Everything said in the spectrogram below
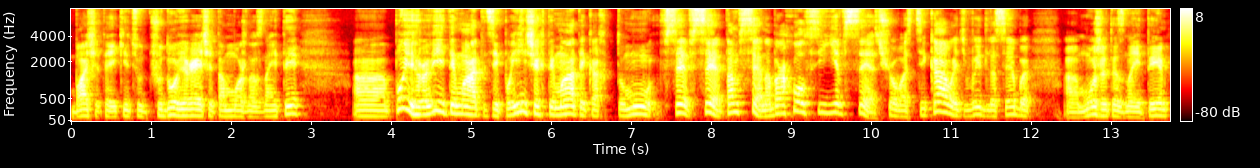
бачите, які чудові речі там можна знайти. По ігровій тематиці, по інших тематиках. Тому все, все, там все. На барахолці є все, що вас цікавить, ви для себе можете знайти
